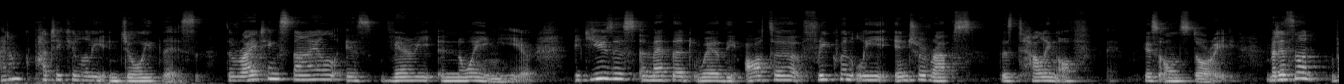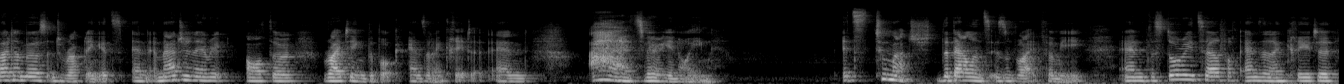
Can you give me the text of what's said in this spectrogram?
I don't particularly enjoy this. The writing style is very annoying here. It uses a method where the author frequently interrupts the telling of his own story. But it's not Walter Moers interrupting, it's an imaginary author writing the book, Ensel and Krete. And ah, it's very annoying. It's too much. The balance isn't right for me. And the story itself of Ensel and Krete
